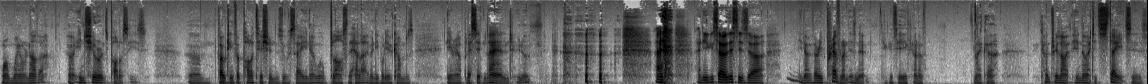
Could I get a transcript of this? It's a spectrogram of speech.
one way or another uh, insurance policies, um, voting for politicians who will say, you know, we'll blast the hell out of anybody who comes near our blessed land, you know. and and you, so this is, uh, you know, very prevalent, isn't it? You can see kind of like a country like the United States is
